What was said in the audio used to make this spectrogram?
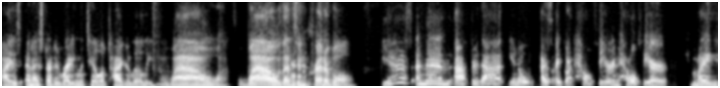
I and I started writing the tale of Tiger Lily. Wow. Wow, that's and, incredible. Yes, and then after that, you know, as I got healthier and healthier, my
